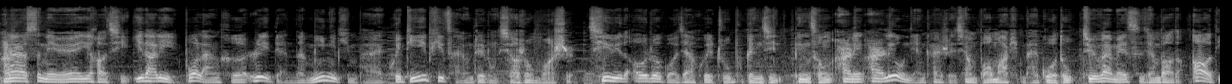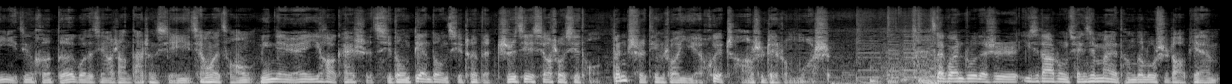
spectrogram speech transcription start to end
二零二四年元月一号起，意大利、波兰和瑞典的 MINI 品牌会第一批采用这种销售模式，其余的欧洲国家会逐步跟进，并从二零二六年开始向宝马品牌过渡。据外媒此前报道，奥迪已经和德国的经销商达成协议，将会从明年元月一号开始启动电动汽车的直接销售系统。奔驰听说也会尝试这种模式。再关注的是一汽大众全新迈腾的路试照片，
